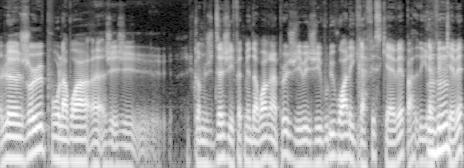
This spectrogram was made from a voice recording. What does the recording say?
le jeu, pour l'avoir. j'ai- comme je disais, j'ai fait mes devoirs un peu. J'ai voulu voir les graphismes qu'il y avait, les graphiques Mhm. qu'il y avait,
